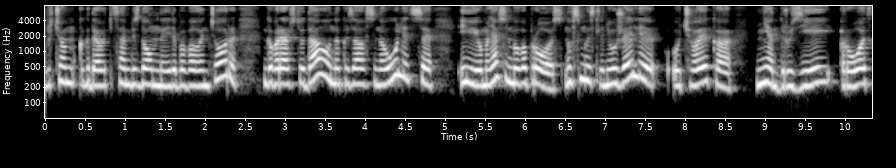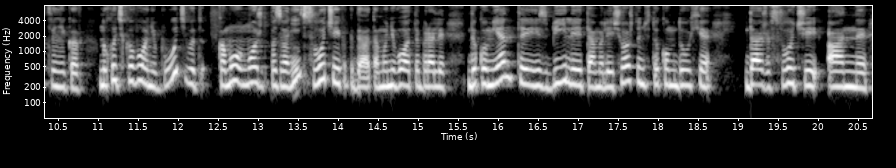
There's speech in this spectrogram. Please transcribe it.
И причем, когда вот сам бездомный либо волонтеры говорят, что да, он оказался на улице, и у меня все был вопрос, ну в смысле, неужели у человека нет друзей, родственников, ну хоть кого-нибудь, вот кому он может позвонить в случае, когда там у него отобрали документы, избили там или еще что-нибудь в таком духе, даже в случае Анны,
